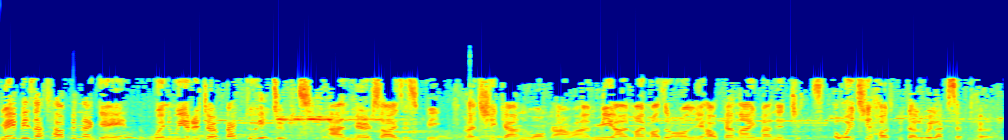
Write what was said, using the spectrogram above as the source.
Maybe that happen again when we return back to Egypt. And her size is big and she can walk. And me and my mother only. How can I manage it? Which hospital will accept her?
